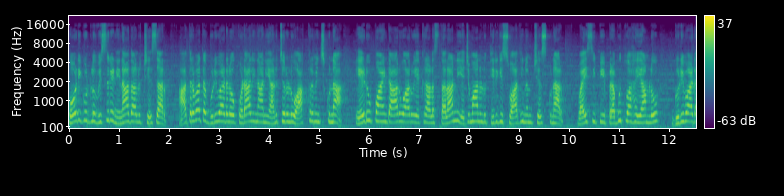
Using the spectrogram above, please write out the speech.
కోడిగుడ్లు విసిరి నినాదాలు చేశారు. ఆ తర్వాత గుడివాడలో కొడాలి నాని అనుచరులు ఆక్రమించుకున్న ఏడు పాయింట్ ఆరు ఆరు ఎకరాల స్థలాన్ని యజమానులు తిరిగి స్వాధీనం చేసుకున్నారు. వైసీపీ ప్రభుత్వ హయాంలో గుడివాడ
